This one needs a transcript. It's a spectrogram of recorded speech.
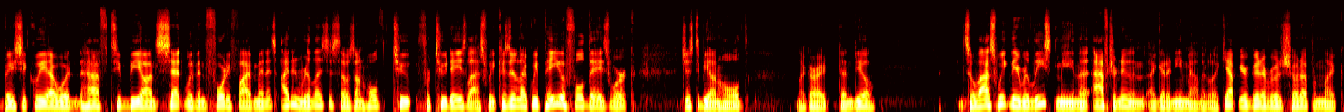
Basically, I would have to be on set within 45 minutes. I didn't realize this. I was on hold two for two days last week because they're like, we pay you a full day's work just to be on hold. I'm like, all right, done deal. And so last week they released me in the afternoon. I get an email. They're like, "Yep, you're good. Everyone showed up." I'm like,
